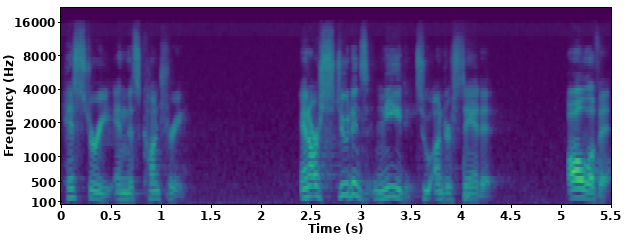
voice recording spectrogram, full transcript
history in this country, and our students need to understand it, all of it.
